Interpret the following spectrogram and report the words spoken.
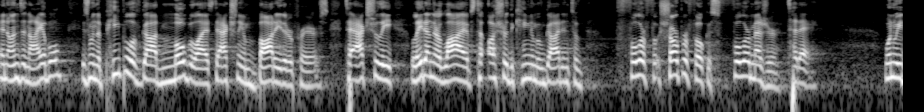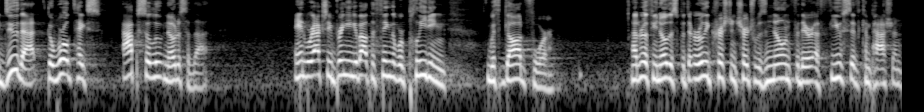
and undeniable is when the people of God mobilize to actually embody their prayers, to actually lay down their lives to usher the kingdom of God into fuller, sharper focus, fuller measure today. When we do that, the world takes absolute notice of that. And we're actually bringing about the thing that we're pleading with God for. I don't know if you know this, but the early Christian church was known for their effusive compassion.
